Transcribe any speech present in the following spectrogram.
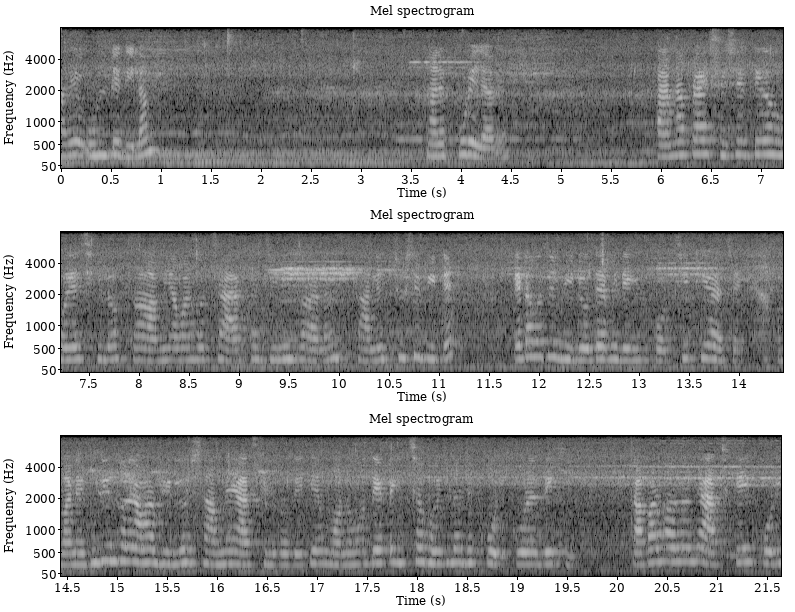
আগে উল্টে দিলাম। নাহলে পুড়ে যাবে। রান্না প্রায় শেষের দিকে হয়েছিল। তো আমি আবার হচ্ছে আর একটা জিনিস বানালাম, তালের চুষি পিঠে। এটা হচ্ছে ভিডিওতে আমি দেখে করছি, ঠিক আছে? মানে দুদিন ধরে আমার ভিডিওর সামনে আসছিল, তো দেখে মনের মধ্যে একটা ইচ্ছা হয়েছিল যে করি, করে দেখি। তারপর ভাবলাম যে আজকেই করি,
